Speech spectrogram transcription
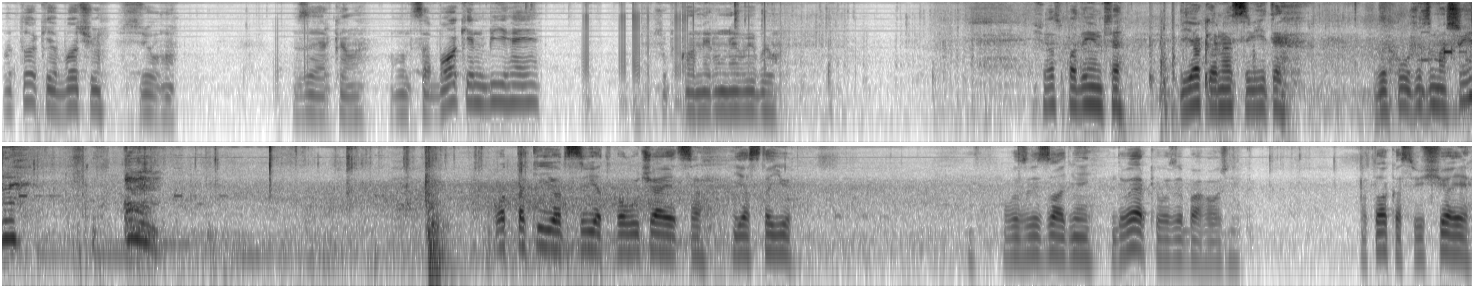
Отак я бачу всього. Зеркало. Вон собакин бігає, щоб камеру не вибив. Зараз подивимося, як вона світить. Виходжу з машини. Вот такий вот свет получается. Я стою возле задней дверки, возле багажника. Вот так освещає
